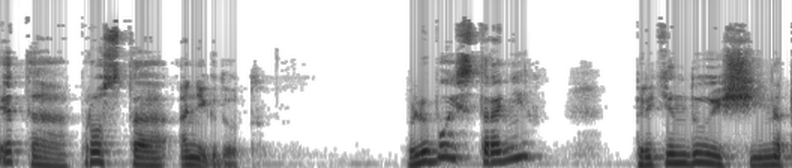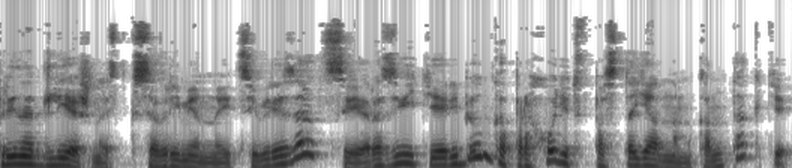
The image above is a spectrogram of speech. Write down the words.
Это просто анекдот. В любой стране, претендующей на принадлежность к современной цивилизации, развитие ребенка проходит в постоянном контакте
